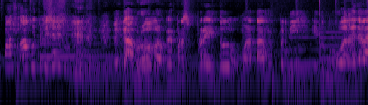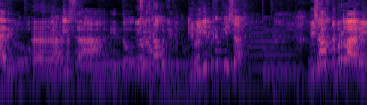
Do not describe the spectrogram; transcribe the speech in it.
masuk aku itu bisa itu Enggak bro, kalau pepper spray itu matamu pedih, itu beruang aja lari loh. Ah. Enggak bisa. Itu ya kenapa pedih betul-betul gini-gini kan pedih. bisa bisa aku berlari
